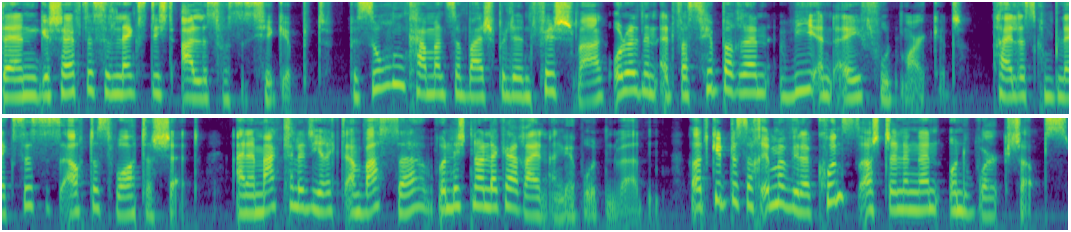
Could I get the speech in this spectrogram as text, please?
Denn Geschäfte sind längst nicht alles, was es hier gibt. Besuchen kann man zum Beispiel den Fischmarkt oder den etwas hipperen V&A Food Market. Teil des Komplexes ist auch das Watershed. Eine Markthalle direkt am Wasser, wo nicht nur Leckereien angeboten werden. Dort gibt es auch immer wieder Kunstausstellungen und Workshops.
